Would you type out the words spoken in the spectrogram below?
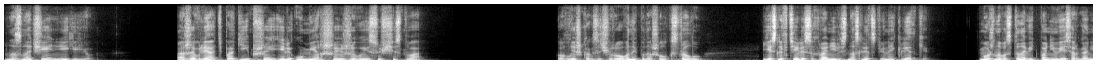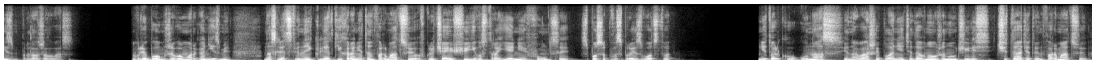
Назначение ее — оживлять погибшие или умершие живые существа. Павлыш, как зачарованный, подошел к столу. Если в теле сохранились наследственные клетки, можно восстановить по ним весь организм, продолжал Вас. В любом живом организме наследственные клетки хранят информацию, включающую его строение, функции, способ воспроизводства. Не только у нас и на вашей планете давно уже научились читать эту информацию,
